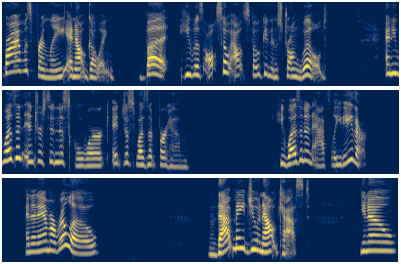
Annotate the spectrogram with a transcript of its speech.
Brian was friendly and outgoing, but he was also outspoken and strong willed. And he wasn't interested in his schoolwork, it just wasn't for him. He wasn't an athlete either. And in Amarillo, that made you an outcast. You know,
